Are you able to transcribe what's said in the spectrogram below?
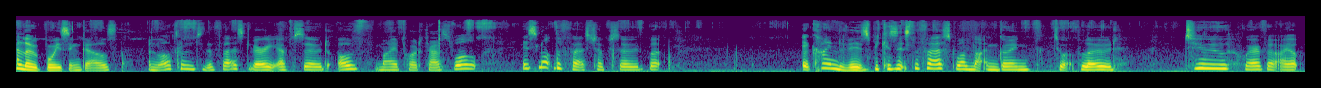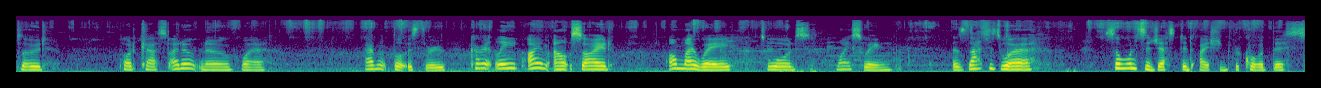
Hello, boys and girls, and welcome to the first very episode of my podcast. Well, it's not the first episode, but it kind of is because it's the first one that I'm going to upload to wherever I upload podcast. I don't know where. I haven't thought this through. Currently, I am outside on my way towards my swing, as that is where someone suggested I should record this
